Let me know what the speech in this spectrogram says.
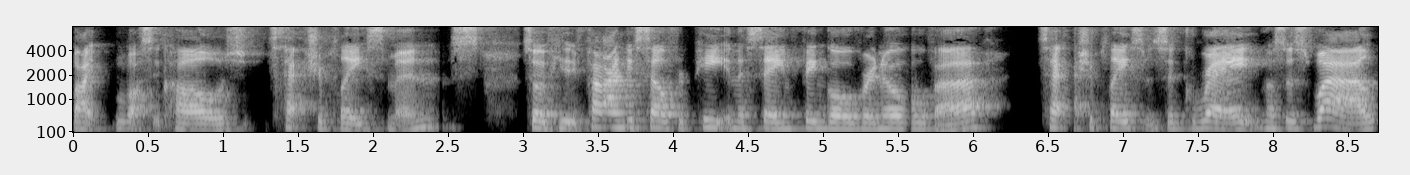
like what's it called? Text replacements. So if you find yourself repeating the same thing over and over, text replacements are great because as well,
